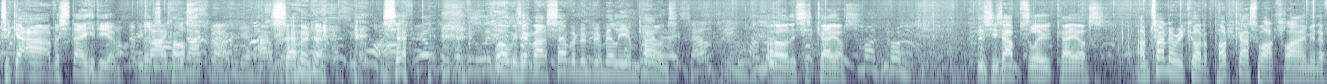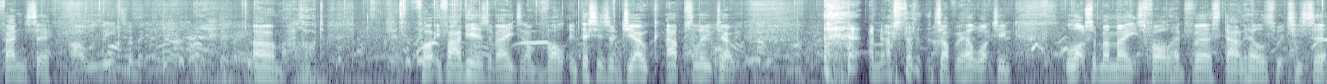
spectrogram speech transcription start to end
To get out of a stadium that's I- cost seven, uh, seven, what was it, about 700 million pounds? Oh, this is chaos. This is absolute chaos. I'm trying to record a podcast while climbing a fence here. Oh, we'll need some. Oh my lord. 45 years of age and I'm vaulting. This is a joke, absolute joke. I'm now stood at the top of a hill watching lots of my mates fall head first down hills, which is uh,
